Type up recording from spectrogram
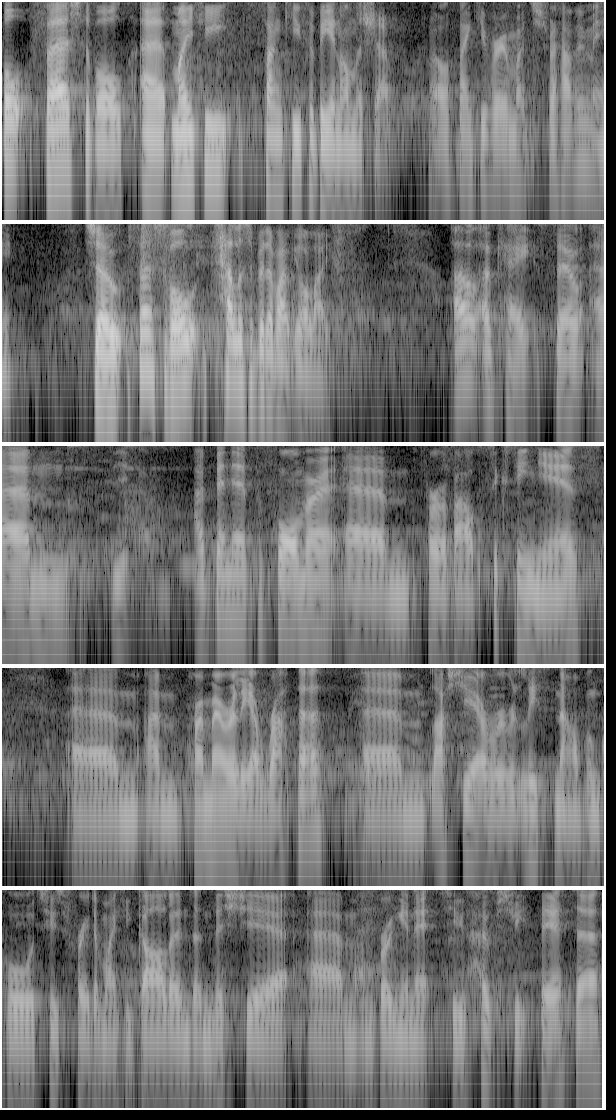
But first of all, uh, Mikey, thank you for being on the show. Well, thank you very much for having me. So, first of all, tell us a bit about your life. Oh, okay. So um, I've been a performer um, for about 16 years. Um, I'm primarily a rapper. Um, last year, I released an album called Who's Afraid of Mikey Garland, and this year um, I'm bringing it to Hope Street Theatre,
